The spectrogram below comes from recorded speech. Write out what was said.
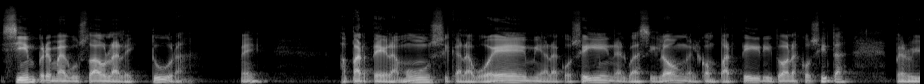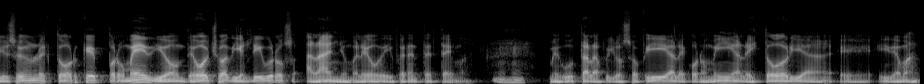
Siempre me ha gustado la lectura. Aparte de la música, la bohemia, la cocina, el vacilón, el compartir y todas las cositas pero yo soy un lector que promedio de 8 a 10 libros al año me leo de diferentes temas. Me gusta la filosofía, la economía, la historia eh, y demás.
